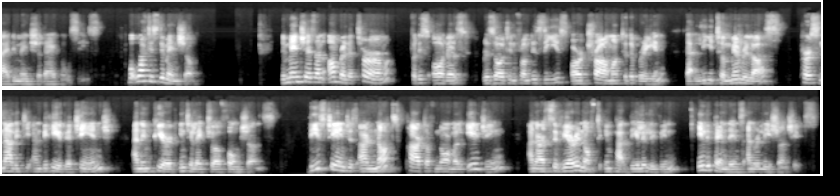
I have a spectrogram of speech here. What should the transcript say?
by dementia diagnosis. But what is dementia? Dementia is an umbrella term for disorders resulting from disease or trauma to the brain that lead to memory loss, personality and behavior change, and impaired intellectual functions. These changes are not part of normal aging and are severe enough to impact daily living, independence, and relationships.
